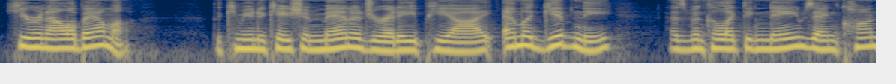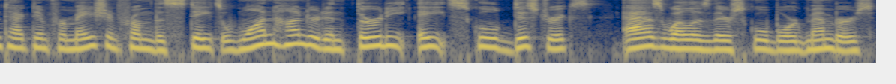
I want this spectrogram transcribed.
here in Alabama. The communication manager at API, Emma Gibney, has been collecting names and contact information from the state's 138 school districts as well as their school board members.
